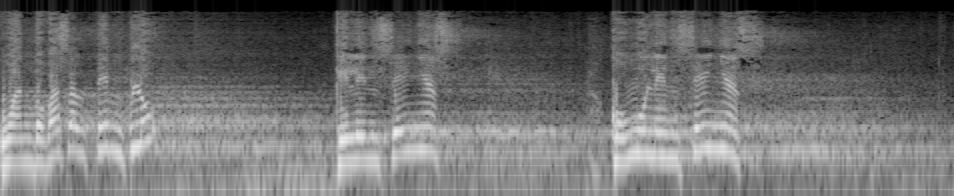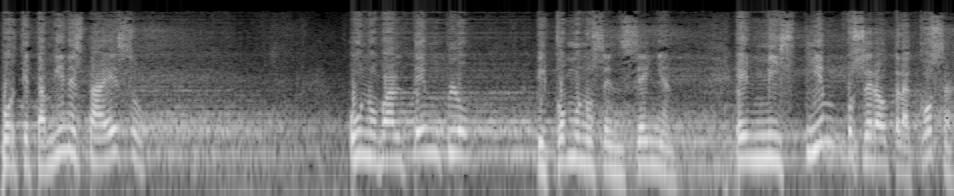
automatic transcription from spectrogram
Cuando vas al templo, ¿qué le enseñas? ¿Cómo le enseñas? Porque también está eso. Uno va al templo y cómo nos enseñan. En mis tiempos era otra cosa.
